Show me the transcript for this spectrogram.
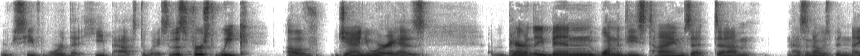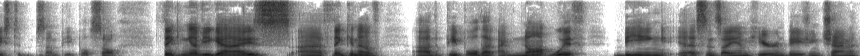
received word that he passed away. So this first week of January has apparently been one of these times that um, hasn't always been nice to some people. So thinking of you guys, uh, thinking of uh, the people that I'm not with, being uh, since I am here in Beijing, China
